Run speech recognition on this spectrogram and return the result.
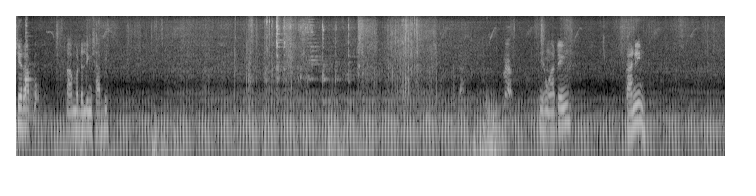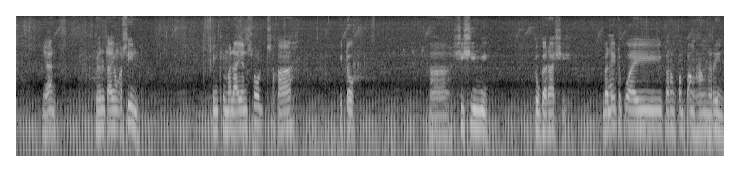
sira po. Sa madaling sabi. Yung ating kanin. Yan. Meron tayong asin. Pink Himalayan salt. Saka ito. ah shishimi. Togarashi. Bali ito po ay parang pampaanghang na rin.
